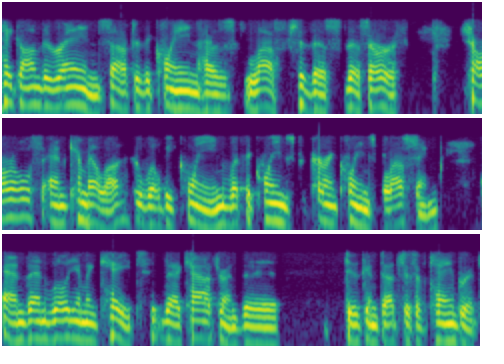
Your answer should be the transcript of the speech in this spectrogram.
take on the reins after the Queen has left this this earth. Charles and Camilla, who will be Queen, with the Queen's current Queen's blessing, and then William and Kate, the Catherine, the Duke and Duchess of Cambridge.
